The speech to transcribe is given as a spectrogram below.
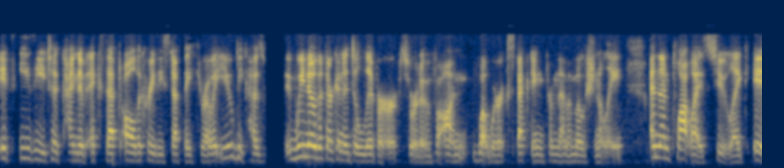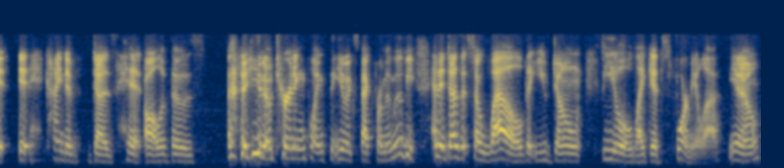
it's easy to kind of accept all the crazy stuff they throw at you because we know that they're going to deliver sort of on what we're expecting from them emotionally. And then plot wise too like it it kind of does hit all of those you know turning points that you expect from a movie. And it does it so well that you don't feel like it's formula you know?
